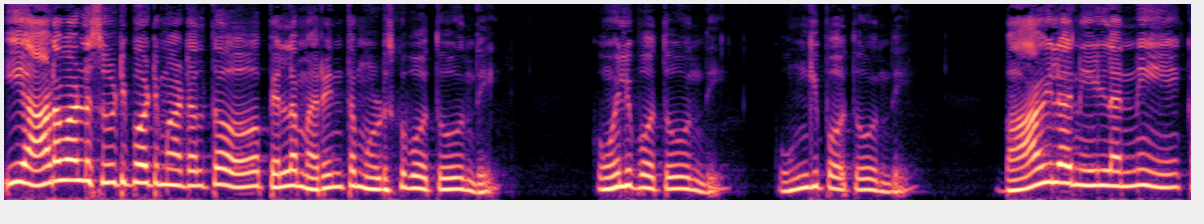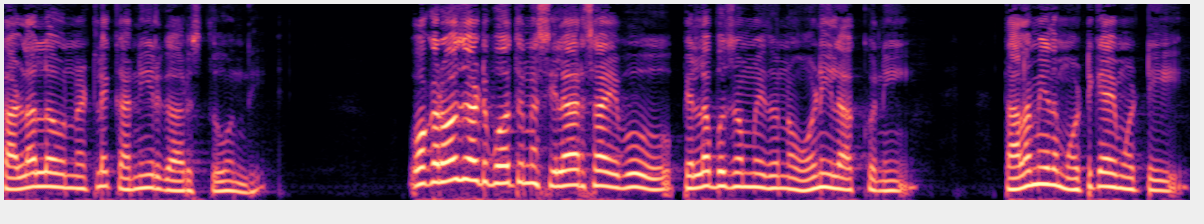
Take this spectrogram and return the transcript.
ఈ ఆడవాళ్ళ సూటిపోటి మాటలతో పిల్ల మరింత ముడుచుకుపోతూ ఉంది. కుమిలిపోతూ ఉంది. కుంగిపోతూ ఉంది. బావిలో నీళ్ళన్నీ కళ్ళల్లో ఉన్నట్లే కన్నీరు గారుస్తూ ఉంది. ఒకరోజు అటు పోతున్న శిలార్ సాహిబు పిల్లభుజం మీద ఉన్న ఓణీ లాక్కొని తల మీద మొట్టికాయ మొట్టి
